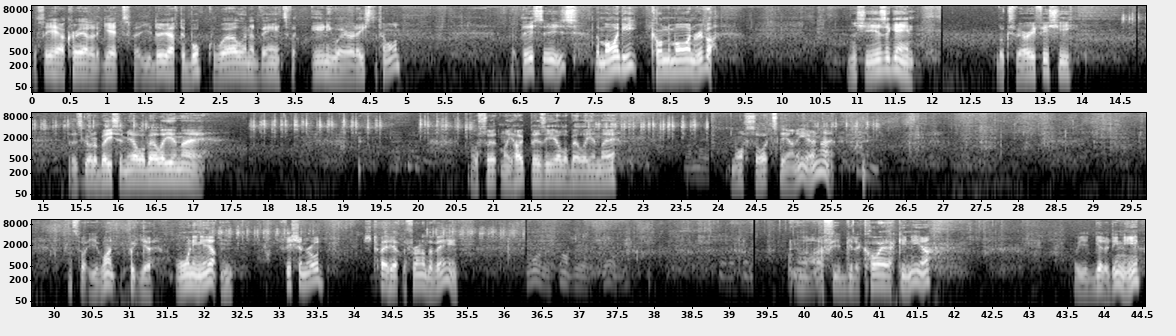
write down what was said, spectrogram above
We'll see how crowded it gets, but you do have to book well in advance for anywhere at Easter time. But this is the mighty Condamine River. There she is again. Looks very fishy. There's got to be some yellow belly in there. I certainly hope there's a yellow belly in there. Nice sights down here, isn't it? That's what you want. Put your awning out and fishing rod straight out the front of the van. If you'd get a kayak in here. Well, you'd get it in here.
